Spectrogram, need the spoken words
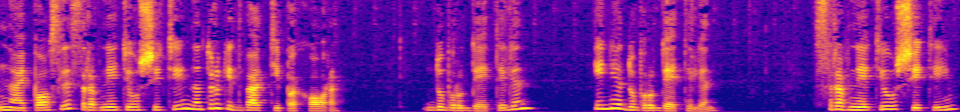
Най-после сравнете ушите на други два типа хора. Добродетелен и недобродетелен. Сравнете ушите им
